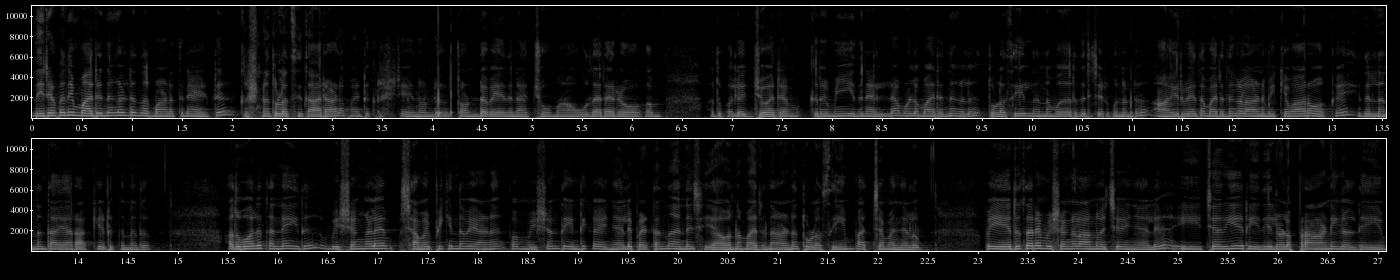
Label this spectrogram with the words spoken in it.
നിരവധി മരുന്നുകളുടെ നിർമ്മാണത്തിനായിട്ട് കൃഷ്ണ തുളസി ധാരാളമായിട്ട് കൃഷി ചെയ്യുന്നുണ്ട്. തൊണ്ടവേദന ചുമ ഉദര രോഗം അതുപോലെ ജ്വരം കൃമി ഇതിനെല്ലാമുള്ള മരുന്നുകൾ തുളസിയിൽ നിന്ന് വേർതിരിച്ചെടുക്കുന്നുണ്ട്. ആയുർവേദ മരുന്നുകളാണ് മിക്കവാറും ഒക്കെ ഇതിൽ നിന്ന് തയ്യാറാക്കിയെടുക്കുന്നത്. അതുപോലെ തന്നെ ഇത് വിഷങ്ങളെ ശമിപ്പിക്കുന്നവയാണ്. ഇപ്പം വിഷം തീണ്ടിക്കഴിഞ്ഞാൽ പെട്ടെന്ന് തന്നെ ചെയ്യാവുന്ന മരുന്നാണ് തുളസിയും പച്ചമഞ്ഞളും. അപ്പോൾ ഏത് തരം വിഷങ്ങളാണെന്ന് വെച്ച് കഴിഞ്ഞാൽ ഈ ചെറിയ രീതിയിലുള്ള പ്രാണികളുടെയും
